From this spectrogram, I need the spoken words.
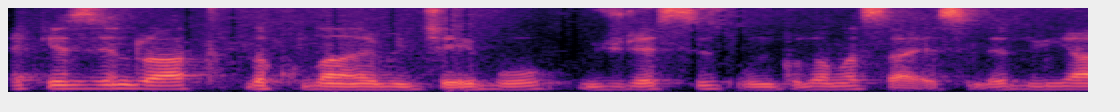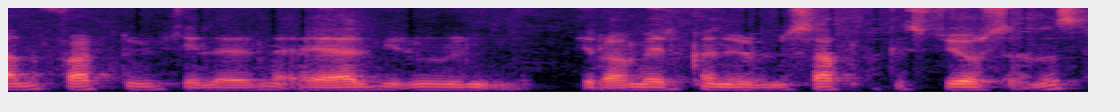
Herkesin rahatlıkla kullanabileceği bu ücretsiz uygulama sayesinde dünyanın farklı ülkelerine eğer bir ürün, bir Amerikan ürünü satmak istiyorsanız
